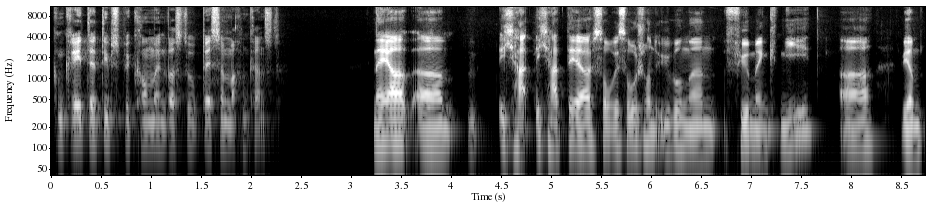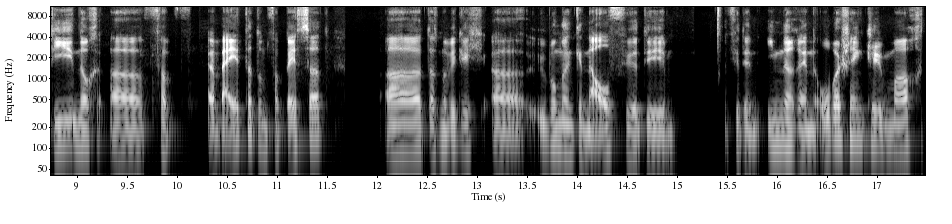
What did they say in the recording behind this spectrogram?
konkrete Tipps bekommen, was du besser machen kannst? Naja, ähm, ich, ich hatte ja sowieso schon Übungen für mein Knie. Äh, wir haben die noch äh, erweitert und verbessert, äh, dass man wirklich äh, Übungen genau für, die, für den inneren Oberschenkel macht,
